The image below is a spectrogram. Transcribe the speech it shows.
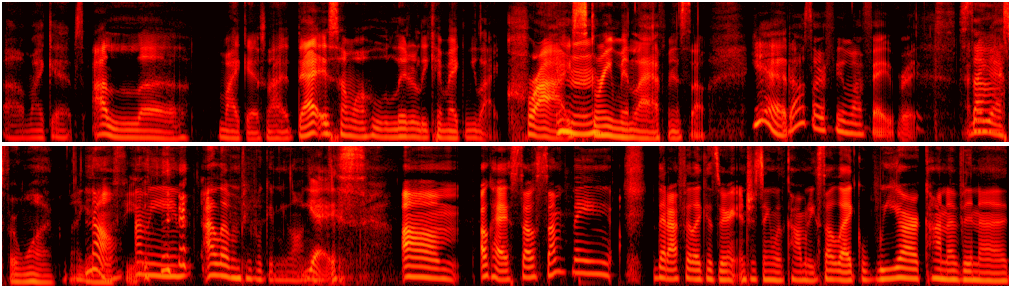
uh, Mike Epps. I love Mike Epps. Now, that is someone who literally can make me like cry, Mhm. screaming, laughing. So, yeah, those are a few of my favorites. I know you asked for one. I No. I mean, I love when people give me long. answers. yes. Um. Okay. So something that I feel like is very interesting with comedy. So like we are kind of in a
